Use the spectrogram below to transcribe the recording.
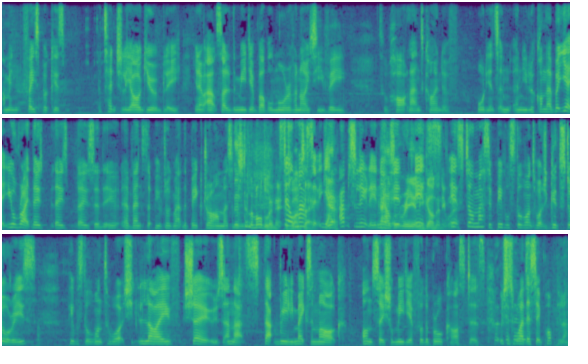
I mean, Facebook is potentially, arguably, you know, outside of the media bubble, more of an ITV sort of heartland kind of audience and, and you look on there. But yeah, you're right. Those those those are the events that people talk about, the big dramas. There's I mean, still a model in it. Still massive. Yeah, yeah, absolutely. No, it hasn't it, really gone anywhere. It's still massive. People still want to watch good stories. People still want to watch live shows, and that's that really makes a mark on social media for the broadcasters, but which is why they're so popular.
